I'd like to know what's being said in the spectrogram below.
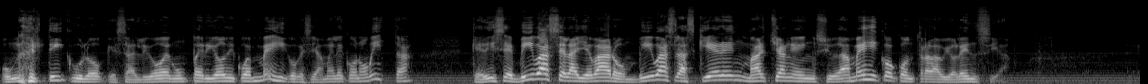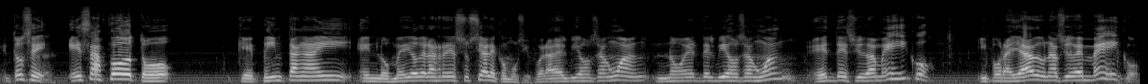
un artículo que salió en un periódico en México que se llama El Economista, que dice, vivas se la llevaron, vivas las quieren, marchan en Ciudad México contra la violencia. Entonces, esa foto que pintan ahí en los medios de las redes sociales como si fuera del viejo San Juan, no es del viejo San Juan, es de Ciudad México y por allá de una ciudad en México.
